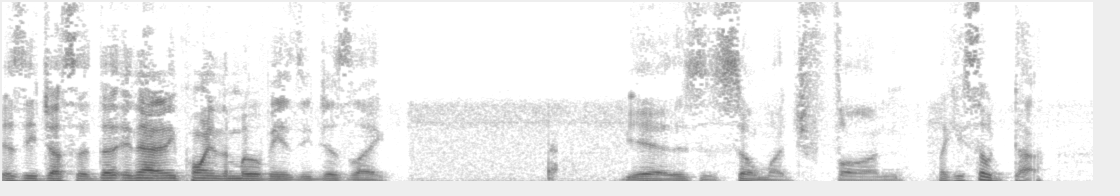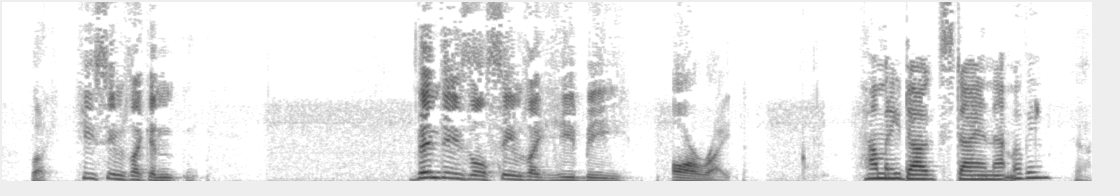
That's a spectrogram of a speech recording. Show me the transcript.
Is he just at any point in the movie? Is he just like, yeah, this is so much fun? Like he's so dumb. Look, he seems like an Vin Diesel seems like he'd be all right. How many dogs die in that movie? Yeah,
